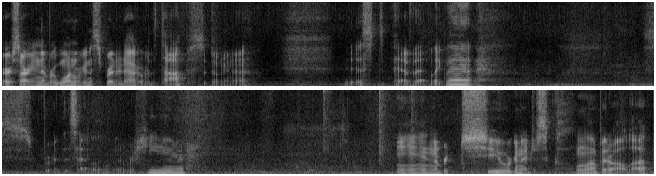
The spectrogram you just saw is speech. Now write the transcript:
or sorry in number one we're to spread it out over the top so we're to just have that like that. Spread this out a little bit over here. And number two, we're gonna just clump it all up.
